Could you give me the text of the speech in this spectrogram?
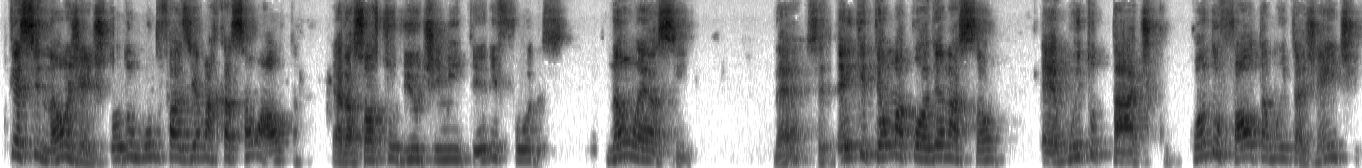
Porque senão, gente, todo mundo fazia marcação alta. Era só subir o time inteiro e foda-se. Não é assim. Né? Você tem que ter uma coordenação. É muito tático. Quando falta muita gente,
